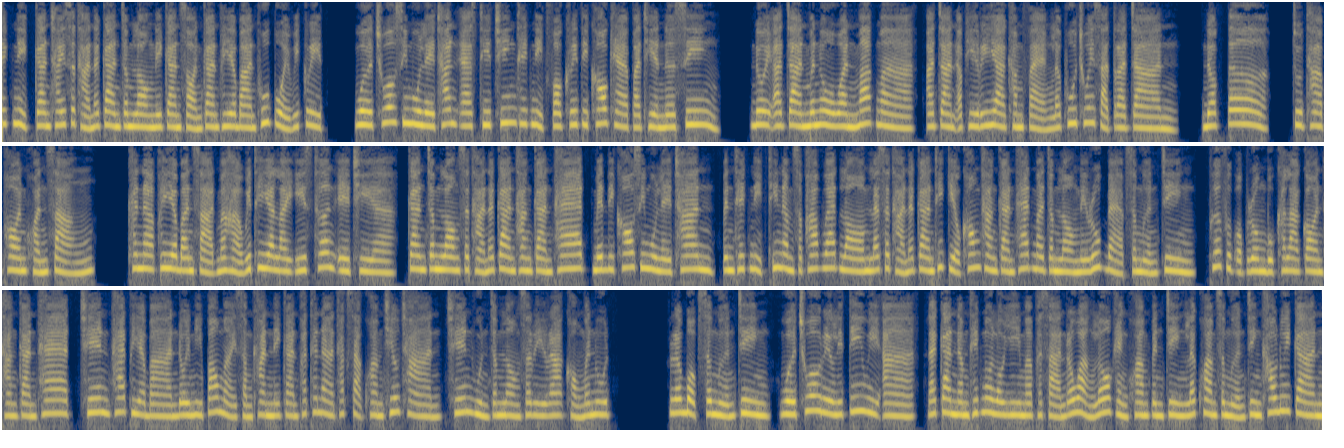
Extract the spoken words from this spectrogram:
เทคนิคการใช้สถานการณ์จำลองในการสอนการพยาบาลผู้ป่วยวิกฤต Virtual Simulation as Teaching Technique for Critical Care Patient Nursing โดยอาจารย์มโนวันมากมา อาจารย์อภิริยาคำแฝงและผู้ช่วยศาสตราจารย์ ดร จุธาพรขวัญสัง คณะพยาบาลศาสตร์มหาวิทยาลัยอีสเทิร์นเอเชีย การจำลองสถานการณ์ทางการแพทย์ medical simulation เป็นเทคนิคที่นำสภาพแวดล้อม และสถานการณ์ที่เกี่ยวข้องทางการแพทย์มาจำลองในรูปแบบเสมือนจริง เพื่อฝึกอบรมบุคลากรทางการแพทย์ เช่น แพทย์พยาบาล โดยมีเป้าหมายสำคัญในการพัฒนาทักษะความเชี่ยวชาญ เช่น หุ่นจำลองสรีระของมนุษย์ ระบบเสมือนจริง Virtual Reality VR และการนำเทคโนโลยีมาผสานระหว่างโลกแห่งความเป็นจริง และความเสมือนจริงเข้าด้วยกัน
